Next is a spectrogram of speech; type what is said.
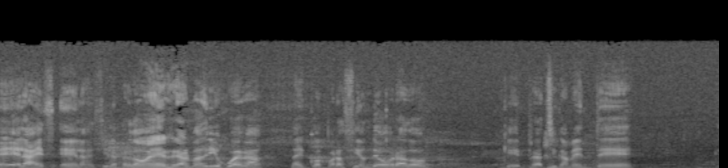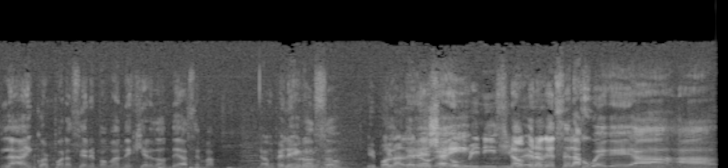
eh, el Algeciras, perdón, el Real Madrid juega la incorporación de Obrador, que es prácticamente las incorporaciones por banda izquierda donde hace más, Más muy peligro. peligroso. Y por Yo la derecha que con ahí Vinicius No creo que se la juegue a, a-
